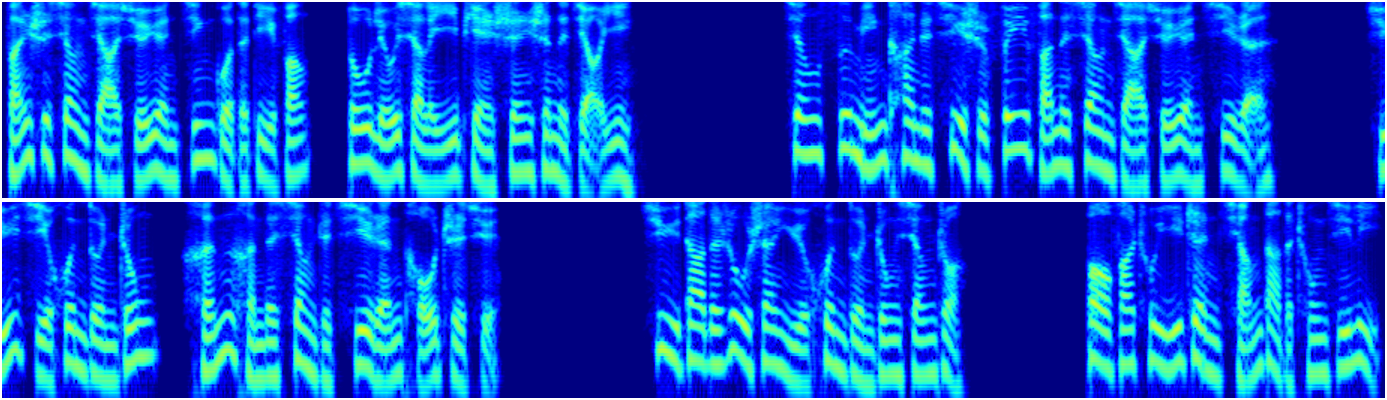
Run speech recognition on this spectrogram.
凡是象甲学院经过的地方，都留下了一片深深的脚印。江思明看着气势非凡的象甲学院七人，举起混沌钟，狠狠的向着七人投掷去。巨大的肉山与混沌钟相撞，爆发出一阵强大的冲击力。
